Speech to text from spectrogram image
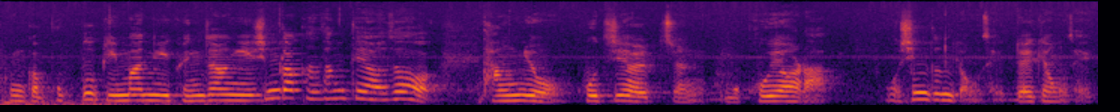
그러니까 복부 비만이 굉장히 심각한 상태여서 당뇨, 고지혈증, 뭐 고혈압, 뭐 심근경색, 뇌경색,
